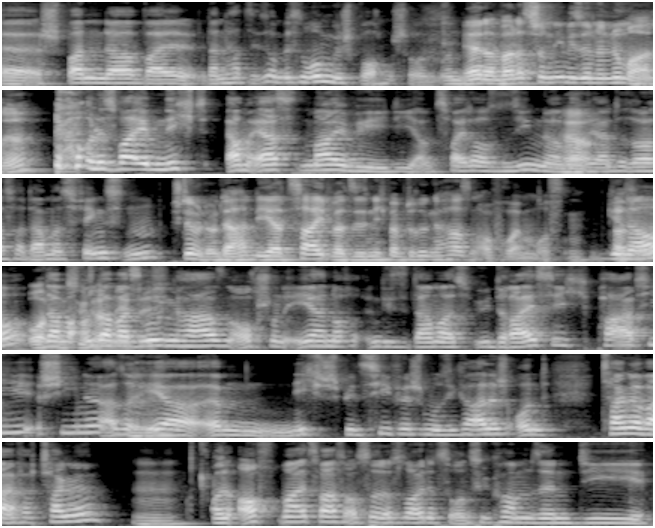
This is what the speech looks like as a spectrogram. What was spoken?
äh, spannender, weil dann hat sich so ein bisschen rumgesprochen schon. Und, Ja, dann war das schon irgendwie so eine Nummer, ne? und es war eben nicht am 1. Mai wie die am 2007er Ja. Variante, sondern es war damals Pfingsten. Stimmt, und da hatten die ja Zeit, weil sie nicht beim Drügen Hasen aufräumen mussten. Genau, Also, und, da war, und da war ordnungshütermäßig. Drögenhasen auch schon eher noch in diese damals Ü30-Party-Schiene, also Mhm. eher ähm, nicht spezifisch musikalisch und Tange war einfach Tange. Mhm. Und oftmals war es auch so, dass Leute zu uns gekommen sind, die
